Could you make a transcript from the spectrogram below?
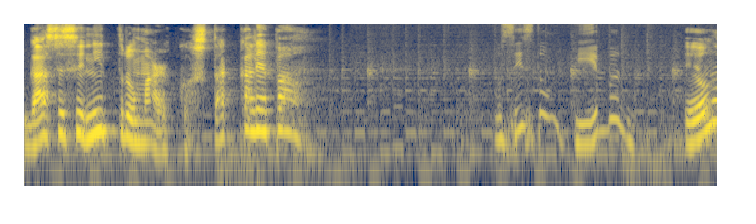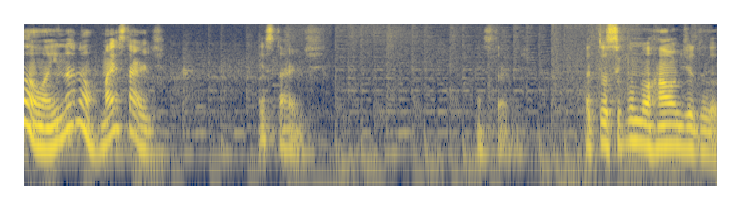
Gasta esse nitro, Marcos. Taca-lhe pau. Vocês estão bêbados? Eu não, ainda não. Mais tarde. Mais tarde. Mais tarde. Vai ter o segundo round do.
